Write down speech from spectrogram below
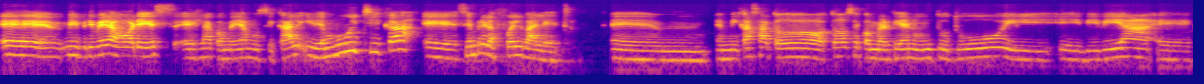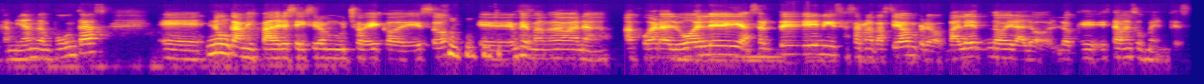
Eh, mi primer amor es, la comedia musical y de muy chica eh, siempre lo fue el ballet. Em, en mi casa todo, todo se convertía en un tutú y, y vivía eh, caminando en puntas. Eh, nunca mis padres se hicieron mucho eco de eso. Eh, me mandaban a, a jugar al vóley, a hacer tenis, a hacer natación, pero ballet no era lo, lo que estaba en sus mentes.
